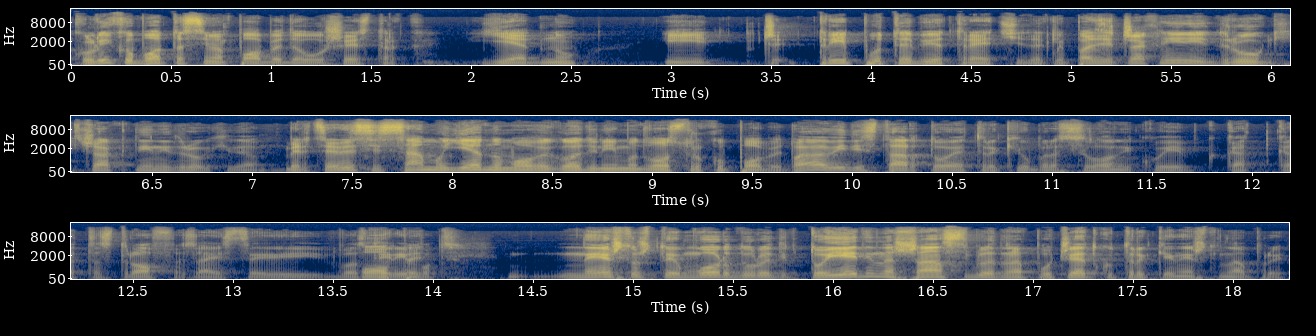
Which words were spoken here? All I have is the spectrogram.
Koliko Bottas ima pobeda u šest trka? Jednu i tri puta je bio treći. Dakle, pazi, čak nije ni drugi. Čak nije ni drugi, da. Mercedes je samo jednom ove godine imao dvostruku pobedu. Pa evo vidi start ove trke u Barceloni koji je kat katastrofa, zaista. I Opet. Nešto što je mora da uradi. To je jedina šansa bila da na početku trke nešto napravi.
